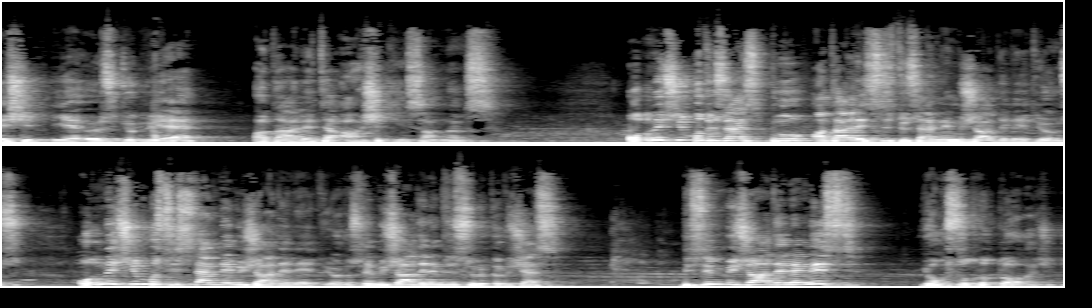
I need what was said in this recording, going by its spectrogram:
eşitliğe, özgürlüğe, adalete aşık insanlarız. Onun için bu düzen, bu adaletsiz düzenle mücadele ediyoruz. Onun için bu sistemle mücadele ediyoruz ve mücadelemizi sürdüreceğiz. Bizim mücadelemiz yoksullukla olacak.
